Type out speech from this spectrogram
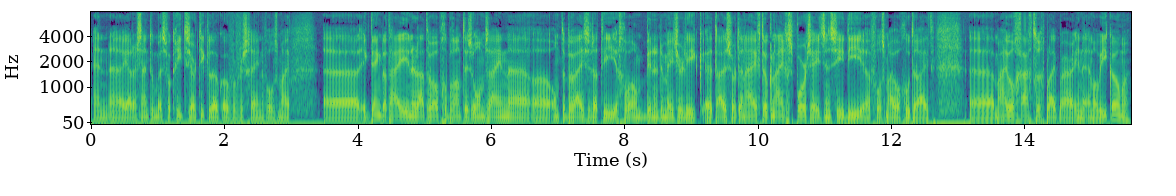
En uh, ja, daar zijn toen best wel kritische artikelen ook over verschenen, volgens mij. Uh, ik denk dat hij inderdaad wel opgebrand is om, zijn, uh, om te bewijzen dat hij gewoon binnen de Major League thuis hoort. En hij heeft ook een eigen sports agency die volgens mij wel goed draait. maar hij wil graag terug blijkbaar in de MLB komen.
